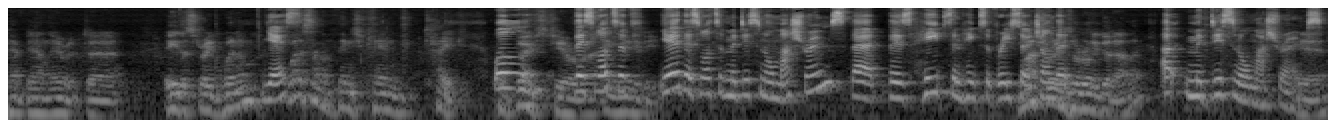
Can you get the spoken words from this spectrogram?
have down there at uh, Edith Street, Wynnum. Yes. What are some of the things you can take Well, there's uh, lots immunity? of yeah, there's lots of medicinal mushrooms that there's heaps and heaps of research on Mushrooms that. are really good, aren't they? Uh, medicinal mushrooms. Yeah.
